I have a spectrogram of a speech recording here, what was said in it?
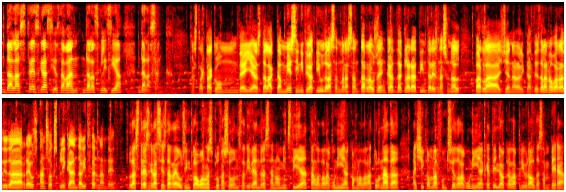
de les Tres Gràcies davant de l'Església de la Sang. Es tracta, com deies, de l'acte més significatiu de la Setmana Santa reusenca declarat d'interès nacional per la Generalitat. Des de la nova ràdio de Reus ens ho explica en David Fernández. Les tres gràcies de Reus inclouen les professons de divendres sant al migdia, tant la de l'agonia com la de la tornada, així com la funció de l'agonia que té lloc a la Prioral de Sant Pere.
